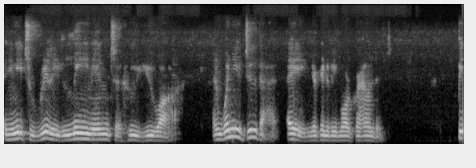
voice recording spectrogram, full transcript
And you need to really lean into who you are. And when you do that a you're going to be more grounded. B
